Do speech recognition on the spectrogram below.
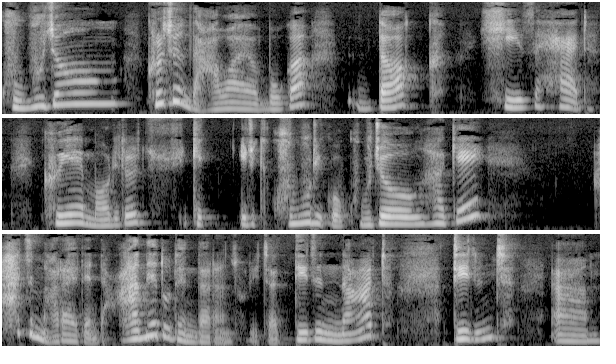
구부정 그렇죠 나와요. 뭐가 duck his head 그의 머리를 이렇게 이렇게 구부리고 구부정하게 하지 말아야 된다. 안 해도 된다라는 소리죠. Did not, didn't um,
